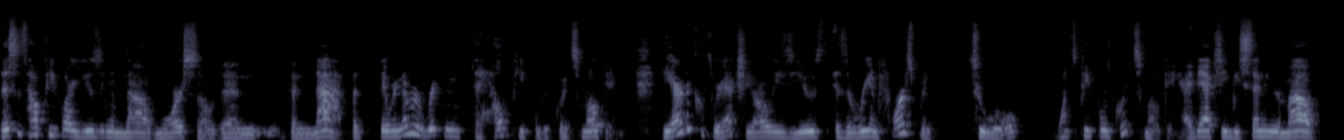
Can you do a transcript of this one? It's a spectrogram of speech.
This is how people are using them now more so than, than not, but they were never written to help people to quit smoking. The articles were actually always used as a reinforcement tool once people had quit smoking. I'd actually be sending them out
